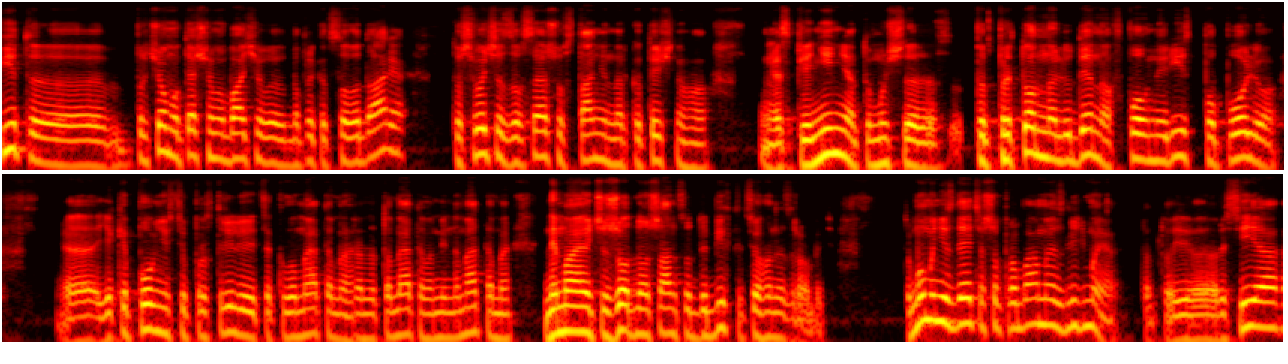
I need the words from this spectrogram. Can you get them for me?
Під е, причому те, що ми бачили, наприклад, в Солодарі, то швидше за все, що в стані наркотичного е, сп'яніння, тому що притомна людина в повний ріст по полю, е, яке повністю прострілюється кулеметами, гранатометами, мінометами, не маючи жодного шансу добігти, цього не зробить. Тому мені здається, що проблеми з людьми. Тобто е, Росія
